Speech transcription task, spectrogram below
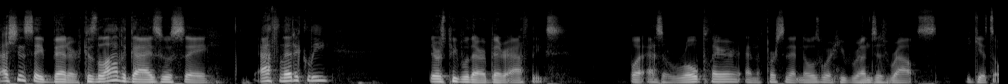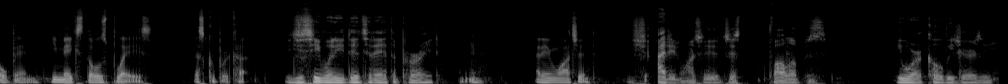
I shouldn't say better because a lot of the guys will say athletically, there's people that are better athletes. But as a role player and the person that knows where he runs his routes, he gets open. He makes those plays. That's Cooper Kupp. Did you see what he did today at the parade? Mm. I didn't watch it. I didn't watch it. It Just follow up is he wore a Kobe jersey,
